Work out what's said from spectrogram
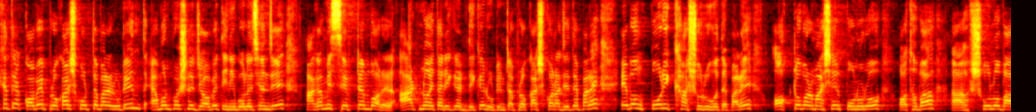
সেক্ষেত্রে কবে প্রকাশ করতে পারে রুটিন এমন প্রশ্নের জবাবে তিনি বলেছেন যে, আগামী সেপ্টেম্বরের আট নয় তারিখের দিকে রুটিনটা প্রকাশ করা যেতে পারে এবং পরীক্ষা শুরু হতে পারে অক্টোবর মাসের পনেরো অথবা ষোলো বা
